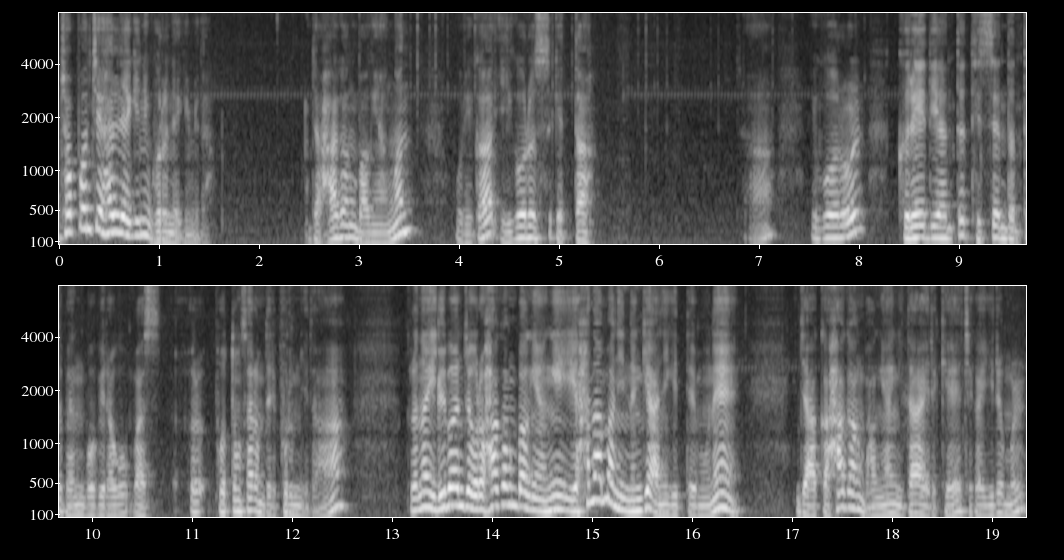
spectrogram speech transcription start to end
첫 번째 할 얘기는 그런 얘기입니다. 자, 하강 방향은 우리가 이거를 쓰겠다. 자, 이거를 그레디언트 디센던트 방법이라고 어, 보통 사람들이 부릅니다. 그러나 일반적으로 하강 방향이 이 하나만 있는 게 아니기 때문에 이제 아까 하강 방향이다 이렇게 제가 이름을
